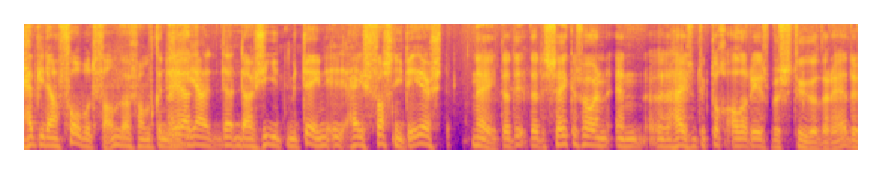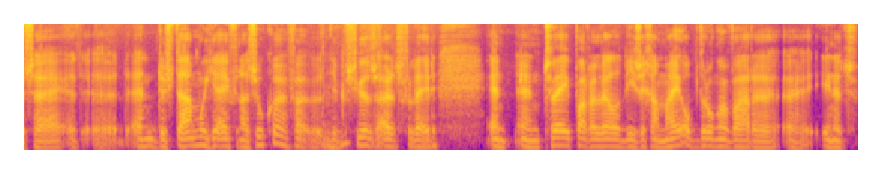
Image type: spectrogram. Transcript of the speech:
heb je daar een voorbeeld van waarvan we kunnen nou zeggen... ja, daar, daar, zie je het meteen, hij is vast niet de eerste. Nee, dat is, dat is zeker zo. En, en uh, hij is natuurlijk toch allereerst bestuurder. Hè? Dus, hij, uh, en dus daar moet je even naar zoeken, die bestuurders uit het verleden. En, en twee parallellen die zich aan mij opdrongen... waren uh, in het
